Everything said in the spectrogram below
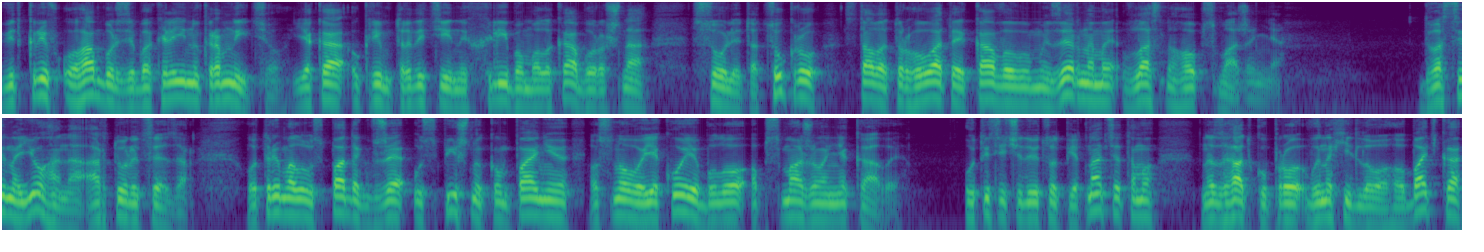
відкрив у Гамбурзі бакалійну крамницю, яка, окрім традиційних хліба, молока, борошна, солі та цукру, стала торгувати кавовими зернами власного обсмаження. Два сина Йогана, Артур і Цезар, отримали у спадок вже успішну компанію, основою якої було обсмажування кави. У 1915-му, на згадку про винахідливого батька,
